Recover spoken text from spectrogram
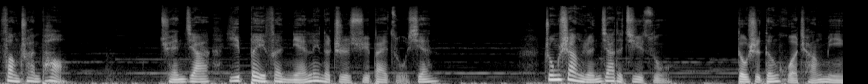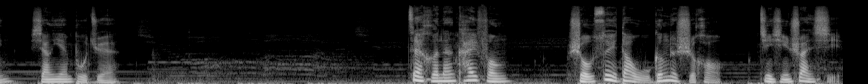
放串炮，全家依辈分、年龄的秩序拜祖先。中上人家的祭祖，都是灯火长明、香烟不绝。在河南开封，守岁到五更的时候进行涮洗，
